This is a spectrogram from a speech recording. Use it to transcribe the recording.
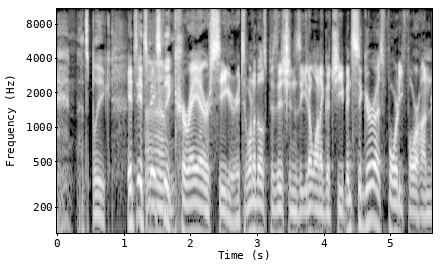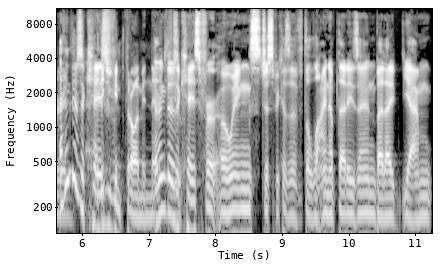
man, that's bleak. It's it's basically Um, Correa or Seager. It's one of those positions that you don't want to go cheap. And Segura's forty four hundred. I think there's a case think you can throw him in there. I think there's a case for Owings just because of the lineup that he's in, but I yeah, I'm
